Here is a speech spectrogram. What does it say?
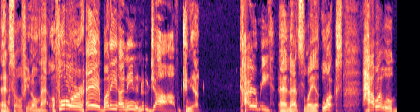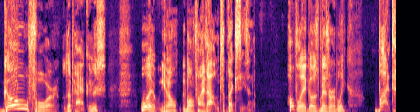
And so if you know Matt LaFleur, hey, buddy, I need a new job. Can you hire me? And that's the way it looks. How it will go for the Packers, well, you know, we won't find out until next season. Hopefully it goes miserably, but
